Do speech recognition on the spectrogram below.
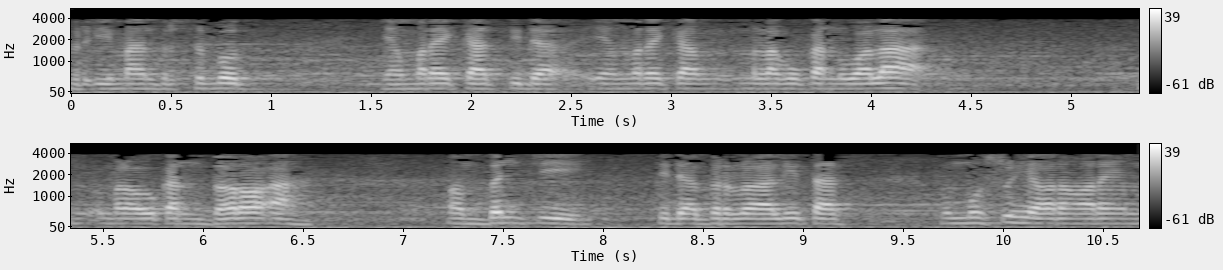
beriman tersebut yang mereka tidak yang mereka melakukan wala melakukan baraah membenci tidak berloyalitas memusuhi orang-orang yang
